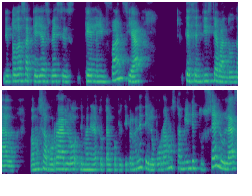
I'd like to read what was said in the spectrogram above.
de todas aquellas veces que en la infancia te sentiste abandonado. Vamos a borrarlo de manera total, completa y permanente. Y lo borramos también de tus células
